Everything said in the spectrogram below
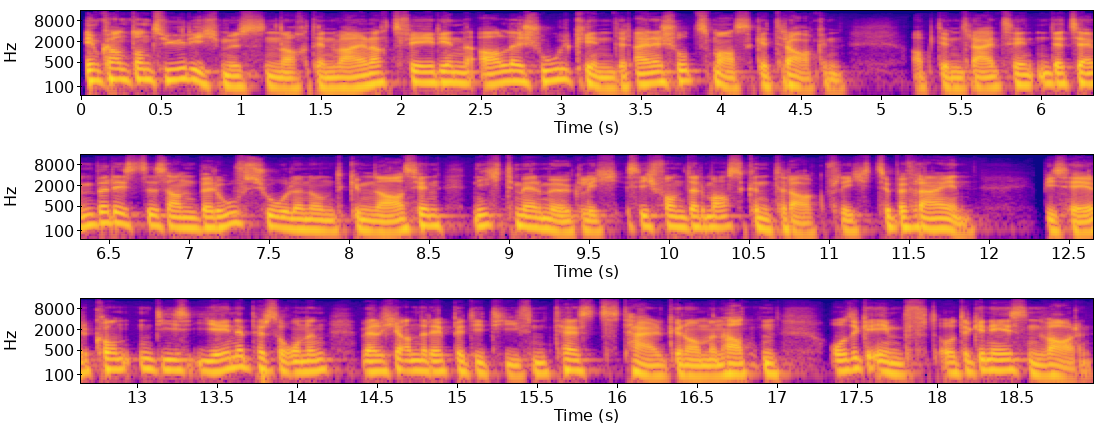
Im Kanton Zürich müssen nach den Weihnachtsferien alle Schulkinder eine Schutzmaske tragen. Ab dem 13. Dezember ist es an Berufsschulen und Gymnasien nicht mehr möglich, sich von der Maskentragpflicht zu befreien. Bisher konnten dies jene Personen, welche an repetitiven Tests teilgenommen hatten oder geimpft oder genesen waren.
